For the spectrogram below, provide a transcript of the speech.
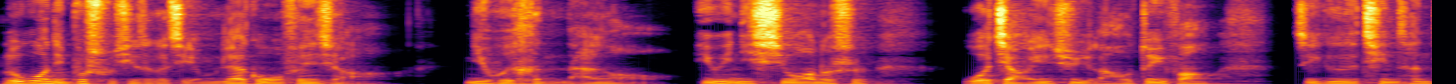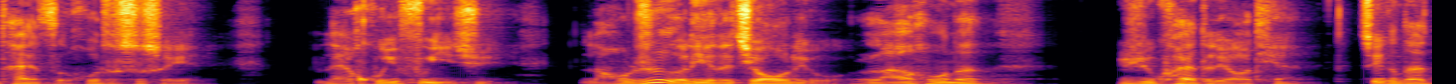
如果你不熟悉这个节目，你来跟我分享。你会很难熬，因为你希望的是我讲一句，然后对方这个青城太子或者是谁来回复一句，然后热烈的交流，然后呢愉快的聊天。这个呢，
